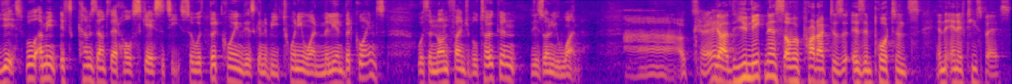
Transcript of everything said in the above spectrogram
Yes, well, I mean, it comes down to that whole scarcity. So with Bitcoin, there's going to be 21 million Bitcoins. With a non-fungible token, there's only one. Ah, okay. Yeah, the uniqueness of a product is, is important in the NFT space.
